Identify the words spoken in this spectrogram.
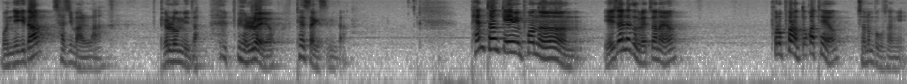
뭔 얘기다? 사지 말라 별로입니다. 별로예요. 패스하겠습니다. Phantom Gaming 4는 예전에도 그랬잖아요. Pro4랑 똑같아요. 전원부 구성이.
